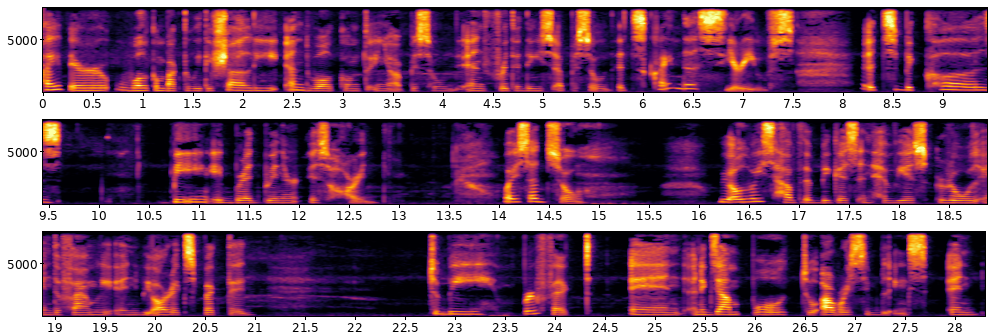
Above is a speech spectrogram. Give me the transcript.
Hi there, welcome back to Witty Shali and welcome to a new episode. And for today's episode, it's kinda serious. It's because being a breadwinner is hard. Why I said so? We always have the biggest and heaviest role in the family, and we are expected to be perfect and an example to our siblings and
